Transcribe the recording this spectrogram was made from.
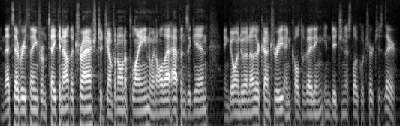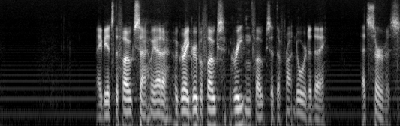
And that's everything from taking out the trash to jumping on a plane when all that happens again and going to another country and cultivating indigenous local churches there. Maybe it's the folks, uh, we had a, a great group of folks greeting folks at the front door today. That's service.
